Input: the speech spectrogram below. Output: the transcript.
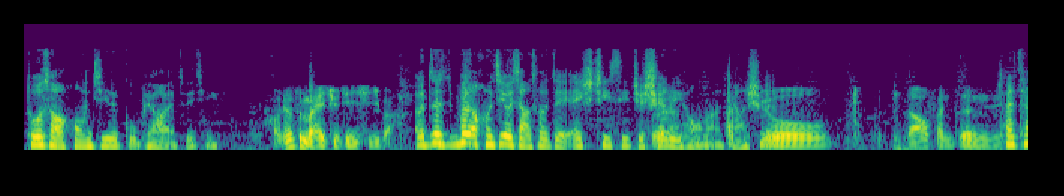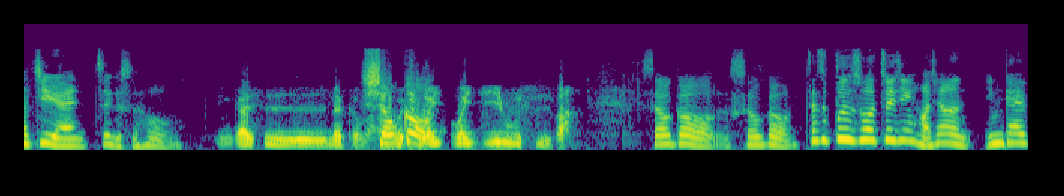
多少宏基的股票哎，最近好像是买 HTC 吧？呃，这不是宏基，我讲错，这 HTC 就雪里红了，讲雪。就不知道，反正他他既然这个时候应该是那个吧，收购危危机入市吧？收购收购，但是不是说最近好像应该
